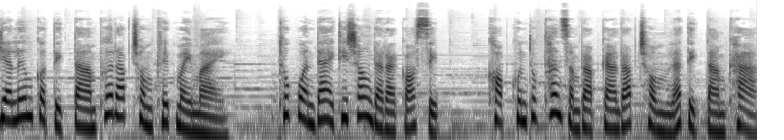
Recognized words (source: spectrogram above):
อย่าลืมกดติดตามเพื่อรับชมคลิปใหม่ๆ ทุกวันได้ที่ช่องดารากอสิบขอบคุณทุกท่านสำหรับการรับชมและติดตามค่ะ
